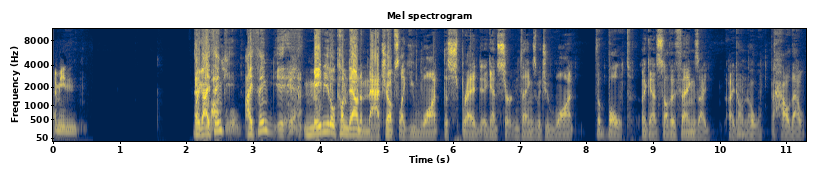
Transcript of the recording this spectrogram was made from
I mean, like I that's think. I think it- Yeah. maybe it'll come down to matchups. Like you want the spread against certain things, but you want the bolt against other things. I I don't know how that.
